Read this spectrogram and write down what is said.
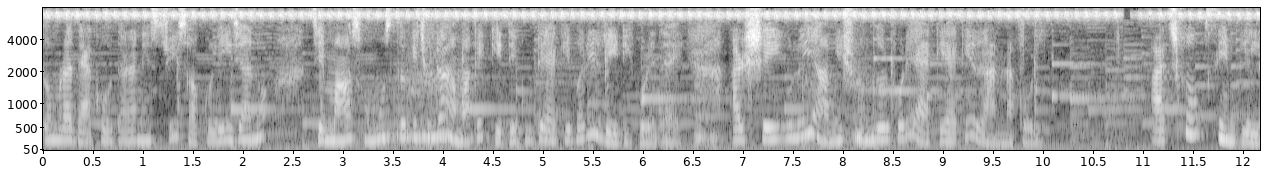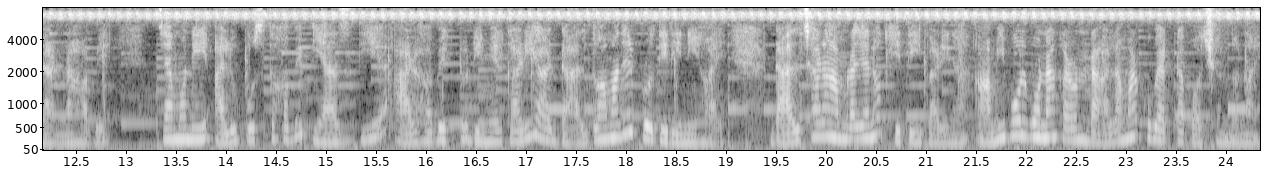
তোমরা দেখো, তারা নিশ্চয়ই সকলেই জানো যে মা সমস্ত কিছুটা আমাকে কেটে কুটে একেবারে রেডি করে দেয়। আর সেইগুলোই আমি সুন্দর করে একে একে রান্না করি। আজ খুব সিম্পলি রান্না হবে। যেমন এই আলু পোস্ত হবে, পেঁয়াজ দিয়ে, আর হবে একটু ডিমের কারি, আর ডাল তো আমাদের প্রতিদিনই হয়। ডাল ছাড়া আমরা যেন খেতেই পারি না। আমি বলব না, কারণ ডাল আমার খুব একটা পছন্দ নয়।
